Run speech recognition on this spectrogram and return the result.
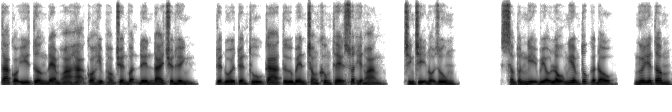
ta có ý tưởng đem hóa hạ có hiệp học chuyển vận đến đài truyền hình, tuyệt đối tuyển thủ ca từ bên trong không thể xuất hiện hoàng, chính trị nội dung. Sâm Tuấn Nghị biểu lộ nghiêm túc gật đầu, ngươi yên tâm,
